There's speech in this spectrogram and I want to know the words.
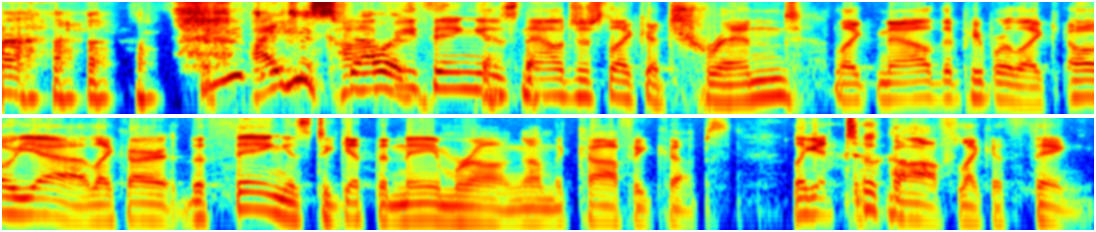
Do you think I just the coffee thing is now just like a trend. Like now that people are like, oh yeah, like our the thing is to get the name wrong on the coffee cups. Like it took off like a thing.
